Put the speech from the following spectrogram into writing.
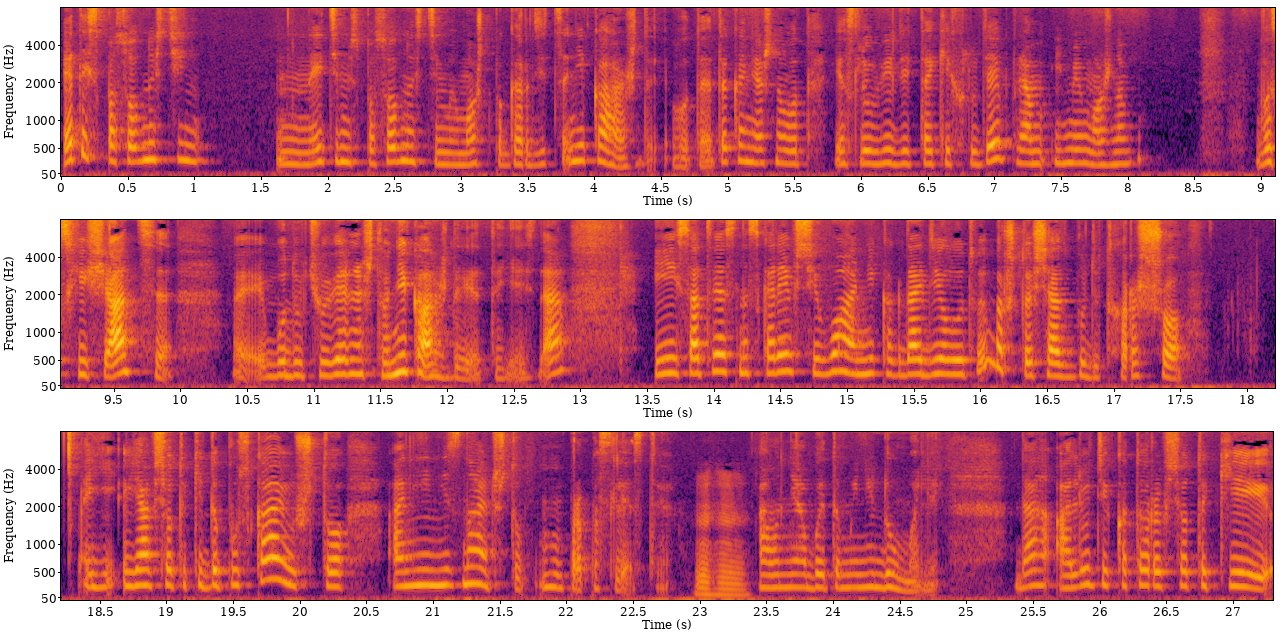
Этой способности этими способностями может погордиться не каждый. Вот это, конечно, вот если увидеть таких людей, прям ими можно восхищаться, э, будучи уверены, что не каждый это есть, да. И, соответственно, скорее всего, они, когда делают выбор, что сейчас будет хорошо, я все-таки допускаю, что они не знают, что ну, про последствия, uh-huh. а они об этом и не думали. Да? А люди, которые все-таки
